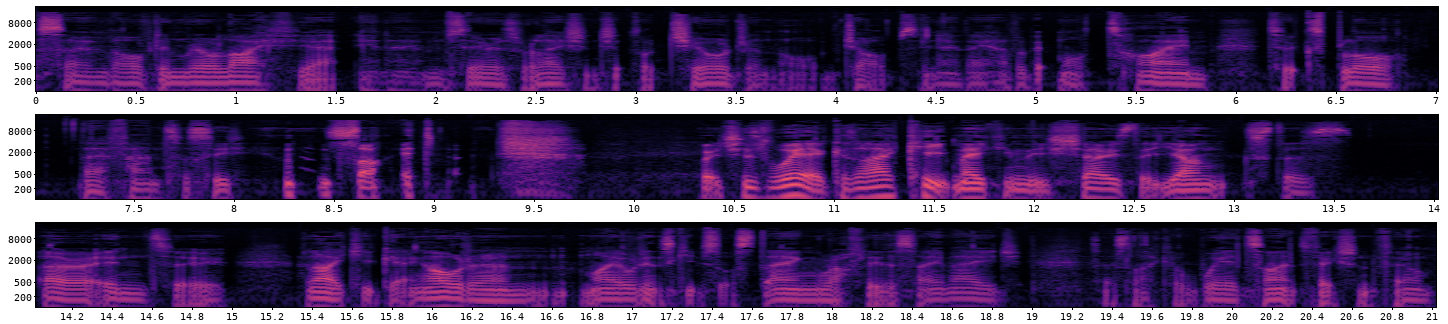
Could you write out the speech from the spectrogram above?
so involved in real life yet, you know, in serious relationships or children or jobs. You know, they have a bit more time to explore their fantasy side, which is weird because I keep making these shows that youngsters are into, and I keep getting older, and my audience keeps sort of staying roughly the same age. So it's like a weird science fiction film.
